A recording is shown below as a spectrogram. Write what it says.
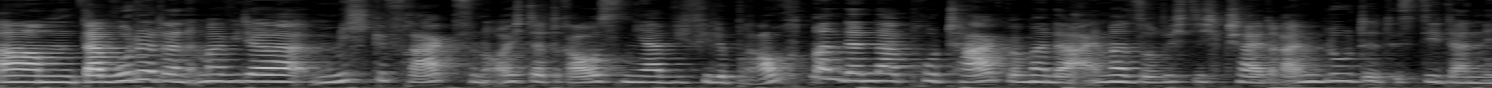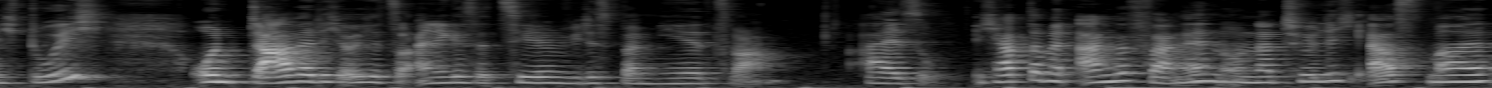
ähm, da wurde dann immer wieder mich gefragt von euch da draußen, ja, wie viele braucht man denn da pro Tag, wenn man da einmal so richtig gescheit reinblutet, ist die dann nicht durch? Und da werde ich euch jetzt so einiges erzählen, wie das bei mir jetzt war. Also, ich habe damit angefangen und natürlich erstmal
